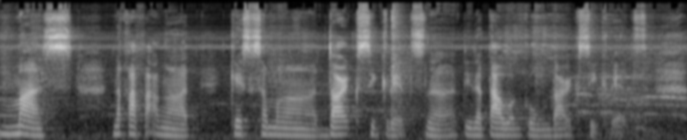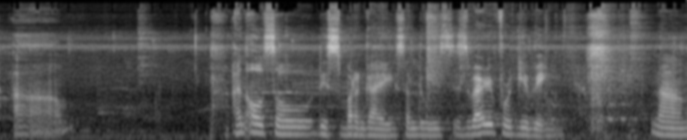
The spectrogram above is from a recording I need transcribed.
mas nakakaangat kaysa sa mga dark secrets na tinatawag kong dark secrets. Um, and also, this barangay, San Luis, is very forgiving na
